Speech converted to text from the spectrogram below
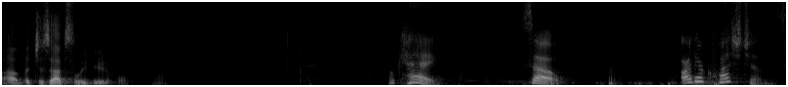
Uh, but just absolutely beautiful. Yeah. Okay, so are there questions?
